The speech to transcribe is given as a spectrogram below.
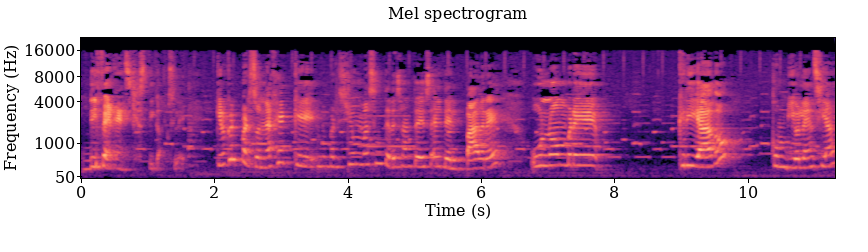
diferencias, digámosle. Creo que el personaje que me pareció más interesante es el del padre, un hombre criado con violencia,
